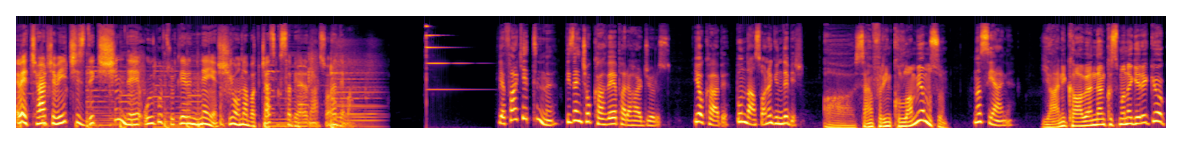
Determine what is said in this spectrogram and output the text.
Evet çerçeveyi çizdik. Şimdi Uygur Türklerin ne yaşıyor ona bakacağız. Kısa bir aradan sonra devam. Ya fark ettin mi? Biz en çok kahveye para harcıyoruz. Yok abi bundan sonra günde bir. Aa sen fırın kullanmıyor musun? Nasıl yani? Yani kahvenden kısmına gerek yok.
